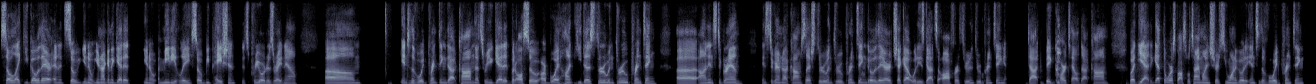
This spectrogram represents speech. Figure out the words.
So like you go there and it's so you know you're not going to get it you know immediately. So be patient. It's pre-orders right now. Um into the void printing.com that's where you get it. But also our boy hunt he does through and through printing uh on instagram instagram.com slash through and through printing. Go there check out what he's got to offer through and through printing dot bigcartel.com but yeah to get the worst possible timeline shirts you want to go to into the void printing.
